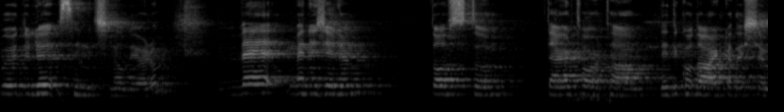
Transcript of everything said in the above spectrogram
bu ödülü senin için alıyorum. Ve menajerim, dedikodu arkadaşım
